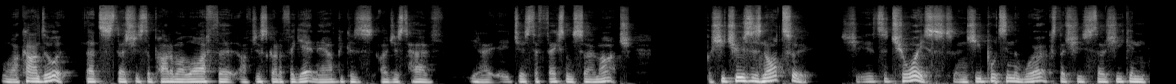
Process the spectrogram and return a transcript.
"Well, I can't do it. That's that's just a part of my life that I've just got to forget now because I just have you know it just affects me so much." But she chooses not to. She, it's a choice, and she puts in the works that she so she can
